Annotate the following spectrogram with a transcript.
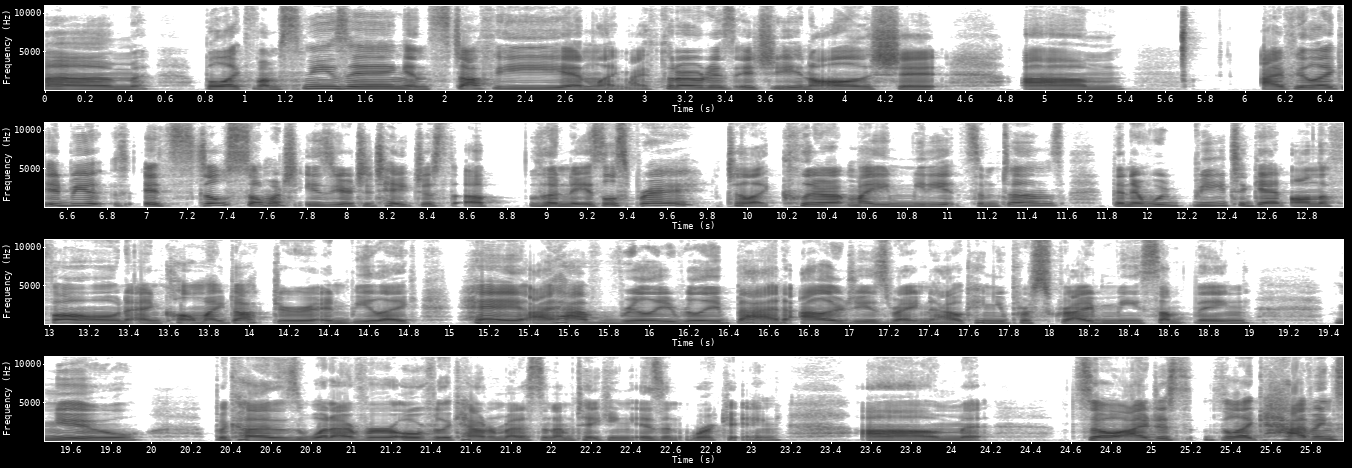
Um, but like if I'm sneezing and stuffy and like my throat is itchy and all of the shit. Um, I feel like it'd be it's still so much easier to take just a, the nasal spray to like clear up my immediate symptoms than it would be to get on the phone and call my doctor and be like, "Hey, I have really really bad allergies right now. Can you prescribe me something new because whatever over the counter medicine I'm taking isn't working." Um, so I just like having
